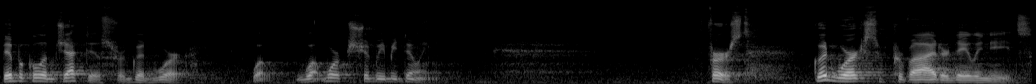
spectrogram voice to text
biblical objectives for good work. What, what work should we be doing? First, good works provide our daily needs.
